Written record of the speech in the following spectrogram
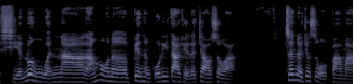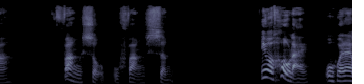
写论文啊，然后呢变成国立大学的教授啊，真的就是我爸妈放手不放生。因为后来我回来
